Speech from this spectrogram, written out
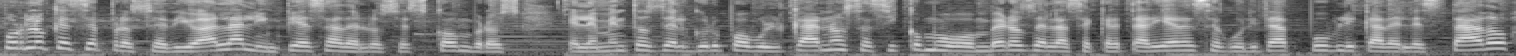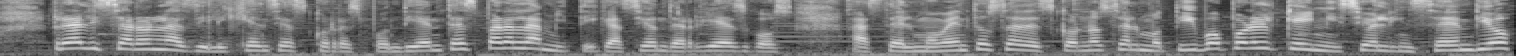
por lo que se procedió a la limpieza de los escombros. Elementos del Grupo Vulcanos, así como bomberos de la Secretaría de Seguridad Pública del Estado, realizaron las diligencias correspondientes para la mitigación de riesgos. Hasta el momento se desconoce el motivo por el que inició el incendio,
